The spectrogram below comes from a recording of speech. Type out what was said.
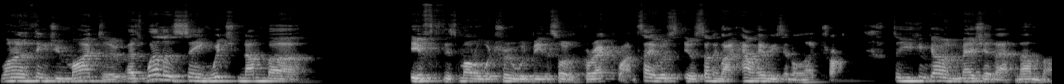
one of the things you might do, as well as seeing which number, if this model were true, would be the sort of correct one. Say it was it was something like how heavy is an electron, so you can go and measure that number.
